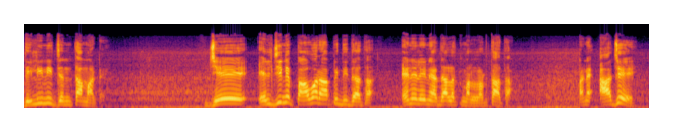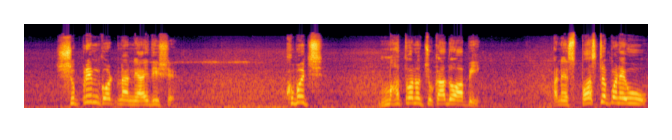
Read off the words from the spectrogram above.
દિલ્હીની જનતા માટે જે એલજીને પાવર આપી દીધા હતા એને લઈને અદાલતમાં લડતા હતા. અને આજે સુપ્રીમ કોર્ટના ન્યાયાધીશે ખૂબ જ મહત્ત્વનો ચુકાદો આપી અને સ્પષ્ટપણે એવું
